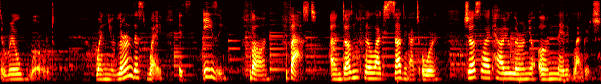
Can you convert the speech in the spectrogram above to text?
the real world. When you learn this way, it's easy, fun, fast, and doesn't feel like studying at all just like how you learn your own native language.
